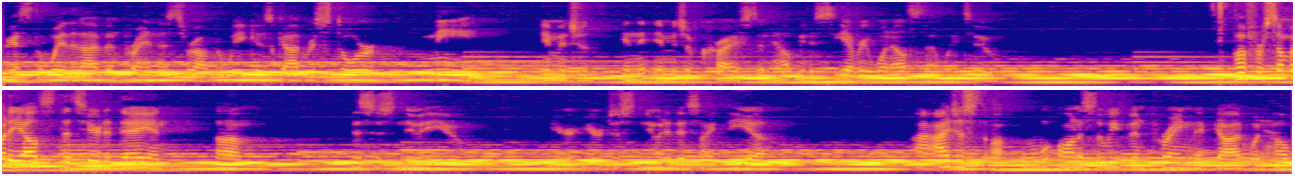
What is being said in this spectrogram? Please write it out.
I guess the way that I've been praying this throughout the week is God, restore me image of, in the image of Christ and help me to see everyone else that way too. But for somebody else that's here today and um, this is new to you, I, I just, uh, honestly, we've been praying that God would help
